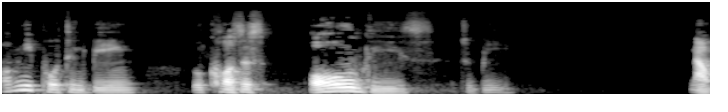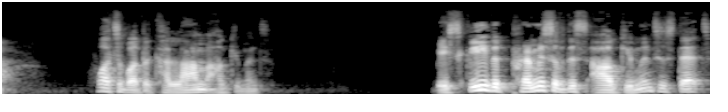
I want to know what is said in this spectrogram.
omnipotent being who causes all these to be. Now, what about the Kalam argument? Basically, the premise of this argument is that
